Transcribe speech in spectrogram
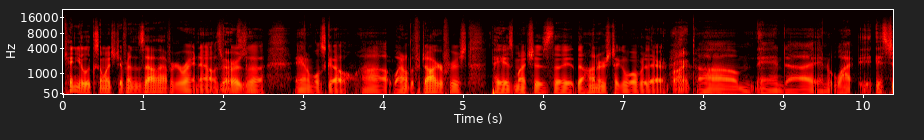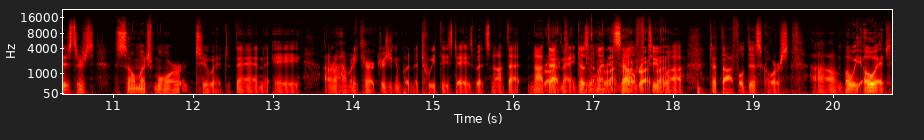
Kenya look so much different than South Africa right now as far as uh, animals go? Uh, why don't the photographers pay as much as the, the hunters to go over there? Right. Um, and uh, and why it's just there's so much more to it than a I don't know how many characters you can put in a tweet these days, but it's not that not Right. that many. It doesn't Yeah, lend right, itself right, to. Uh, to thoughtful discourse. Um, but we owe it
